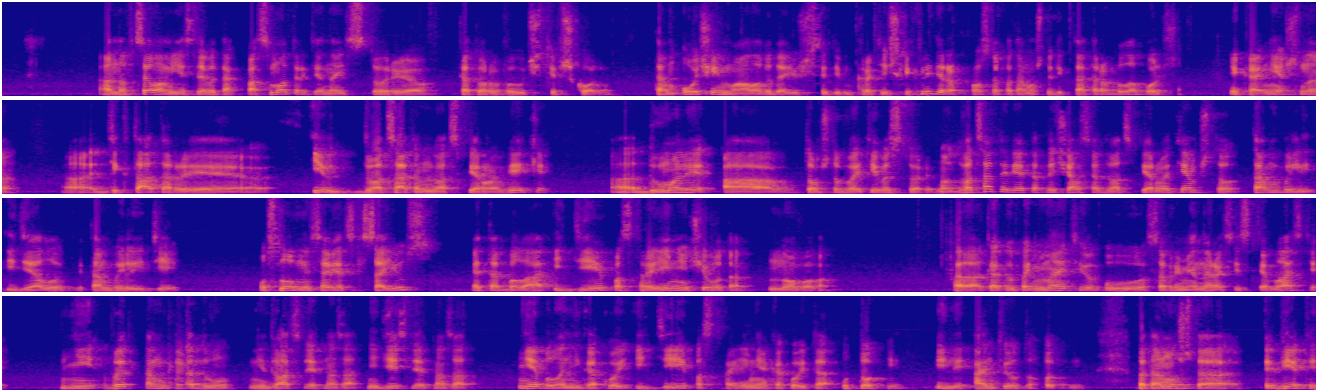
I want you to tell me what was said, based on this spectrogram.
А, но в целом, если вы так посмотрите на историю, которую вы учите в школе, там очень мало выдающихся демократических лидеров, просто потому что диктаторов было больше. И, конечно, диктаторы и в 20-21 веке Э, думали о том, чтобы войти в историю. Но 20 век отличался от 21 тем, что там были идеологии, там были идеи. Условный Советский Союз — это была идея построения чего-то нового. Э, как вы понимаете, у современной российской власти ни в этом году, ни 20 лет назад, ни 10 лет назад не было никакой идеи построения какой-то утопии или антиутопии. Потому что век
